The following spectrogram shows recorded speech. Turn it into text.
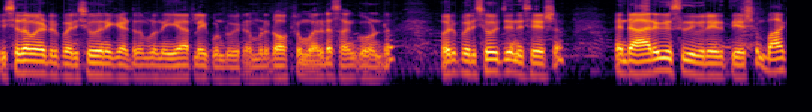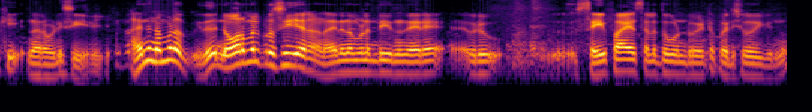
വിശദമായിട്ടൊരു പരിശോധനയ്ക്കായിട്ട് നമ്മൾ നെയ്യാറിലേക്ക് കൊണ്ടുവരും നമ്മുടെ ഡോക്ടർമാരുടെ സംഘമുണ്ട്. അവർ പരിശോധിച്ചതിന് ശേഷം എന്റെ ആരോഗ്യസ്ഥിതി വിലയിരുത്തിയ ശേഷം ബാക്കി നടപടി സ്വീകരിക്കും. അതിന് നമ്മൾ ഇത് നോർമൽ പ്രൊസീജിയറാണ് അതിന് നമ്മൾ എന്ത് ചെയ്യുന്നു? നേരെ ഒരു സേഫായ സ്ഥലത്ത് കൊണ്ടുപോയിട്ട് പരിശോധിക്കുന്നു.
